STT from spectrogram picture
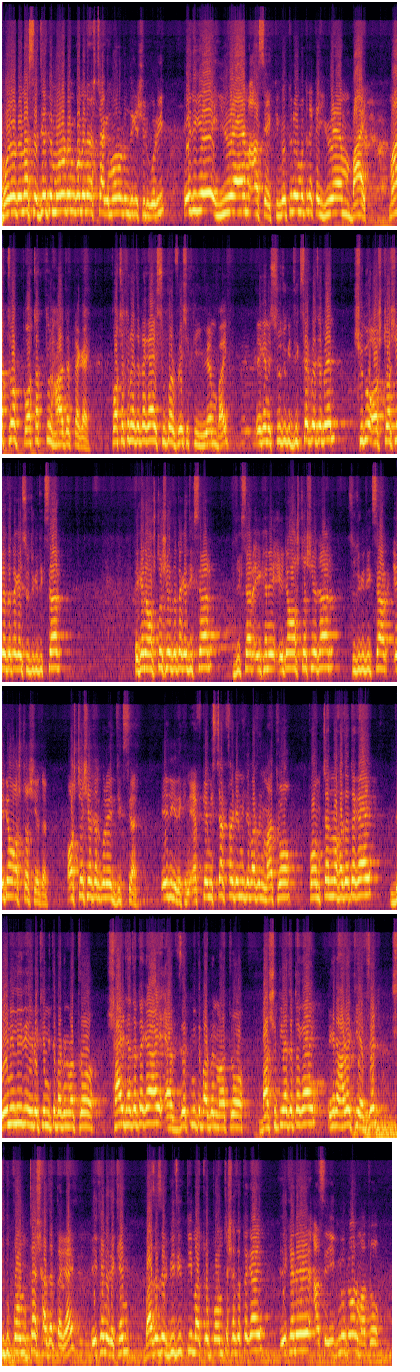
মনোটন আছে, যেহেতু মনোটন কমে না, আসছে আগে মনোটন থেকে শুরু করি। এদিকে ইউএম আছে, একটি নতুনের মতন একটা ইউএম বাইক মাত্র পঁচাত্তর হাজার টাকায়। পঁচাত্তর হাজার টাকায় সুপার ফ্রেশ একটি ইউএম বাইক এখানে সুজুকি জিক্সার পেয়ে যাবেন, শুধু অষ্টআশি হাজার টাকায় সুজুকি জিক্সার এখানে অষ্টআশি হাজার টাকায় জিক্সার জিক্সার এখানে এটাও অষ্টআশি হাজার সুজুকি জিক্সার এটাও অষ্টআশি হাজার। অষ্টআশি হাজার করে জিক্সার এইদিকে দেখেন এফকেএম স্টার্ট ফাইটার নিতে পারবেন মাত্র পঞ্চান্ন হাজার টাকায় বেনিলির এই ব্যক্তি নিতে পারবেন মাত্র ষাট হাজার টাকায় অ্যাবজেট নিতে পারবেন মাত্র বাষট্টি হাজার টাকায়। এখানে আরও একটি অ্যাবজেট শুধু পঞ্চাশ হাজার টাকায়। এখানে দেখেন, বাজাজের বি ফিফটি মাত্র পঞ্চাশ হাজার টাকায়। এখানে আছে ইগনোটর মাত্র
